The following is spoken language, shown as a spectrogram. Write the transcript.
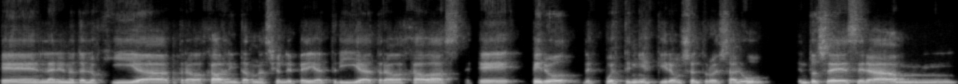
en la neonatología, trabajabas la internación de pediatría, trabajabas, eh, pero después tenías que ir a un centro de salud. Entonces era mm,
